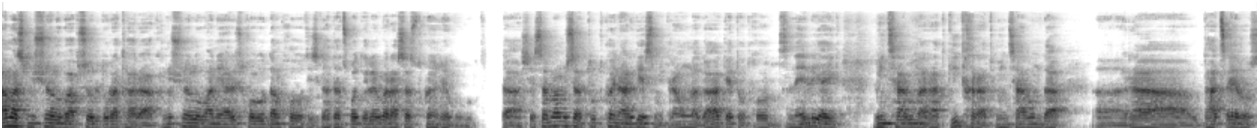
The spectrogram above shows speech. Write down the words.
ამას მნიშვნელობა აბსოლუტურად არ აქვს. მნიშვნელოვანი არის მხოლოდ და მხოლოდ ის გადაწყვეტილება, რასაც თქვენ ღებულობთ. და შესაბამისად, თუ თქვენ არ გესმით, რა უნდა გააკეთოთ, ხო, ძნელია იქ, ვინც არ უნდა რა გითხრათ, ვინც არ უნდა რა დაწეროს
